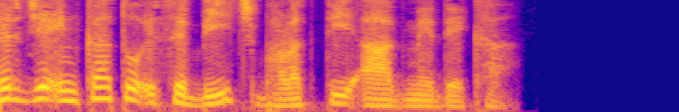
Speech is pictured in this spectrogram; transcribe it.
پھر جے ان کا تو اسے بیچ بھڑکتی آگ میں دیکھا۔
